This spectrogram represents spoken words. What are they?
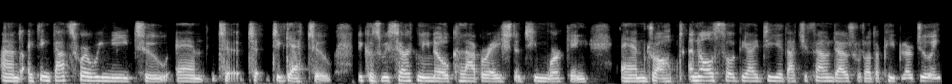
And I think that's where we need to um to to, to get to, because we certainly know collaboration and team working um dropped, and also the idea that you found out what other people are doing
